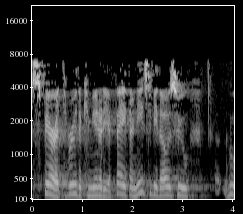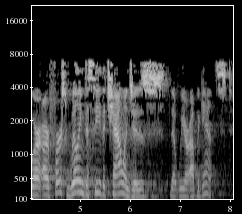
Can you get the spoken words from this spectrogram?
Spirit through the community of faith, there needs to be those who, who are, are first willing to see the challenges that we are up against.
